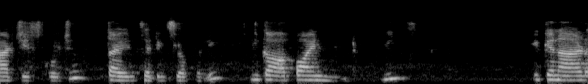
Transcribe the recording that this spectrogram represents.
యాడ్ చేసుకోవచ్చు. స్టైల్ సెట్టింగ్స్లోకి వెళ్ళి. ఇంకా appointment means you can add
